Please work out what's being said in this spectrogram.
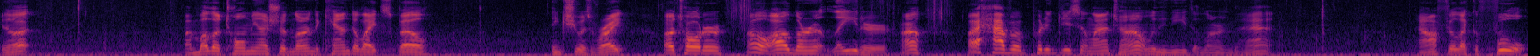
You know what? My mother told me I should learn the candlelight spell. think she was right. I told her, oh, I'll learn it later. I'll, I have a pretty decent lantern. I don't really need to learn that. Now I feel like a fool.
